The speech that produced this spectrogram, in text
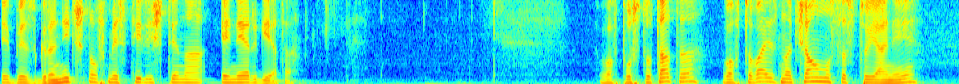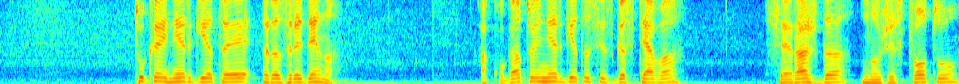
е безгранично вместилище на енергията. В пустотата, в това изначално състояние, тук енергията е разредена. А когато енергията се сгъстява, се ражда множеството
